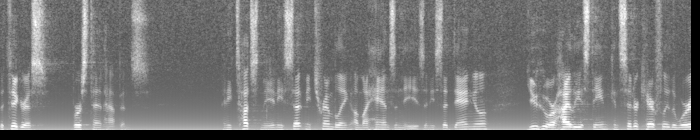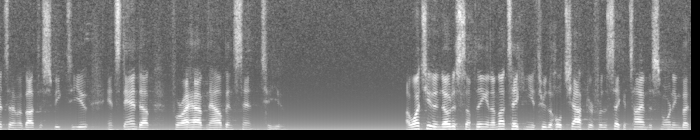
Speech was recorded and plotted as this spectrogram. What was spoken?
the Tigris, verse 10 happens. And he touched me and he set me trembling on my hands and knees. And he said, Daniel, you who are highly esteemed, consider carefully the words that I'm about to speak to you and stand up, for I have now been sent to you. I want you to notice something, and I'm not taking you through the whole chapter for the sake of time this morning, but,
